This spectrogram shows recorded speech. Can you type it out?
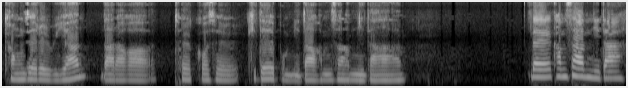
경제를 위한 나라가 될 것을 기대해 봅니다. 감사합니다. 네, 감사합니다.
